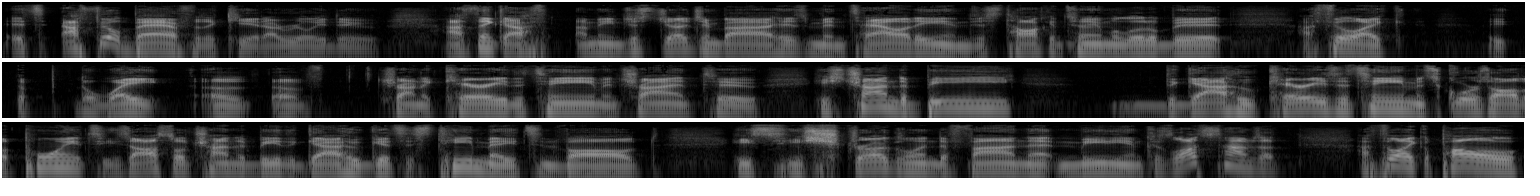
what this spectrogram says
it's I feel bad for the kid. I really do. I think I I mean just judging by his mentality and just talking to him a little bit, I feel like the the weight of of trying to carry the team and trying to he's trying to be the guy who carries the team and scores all the points. He's also trying to be the guy who gets his teammates involved. He's he's struggling to find that medium because lots of times I I feel like Apollo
